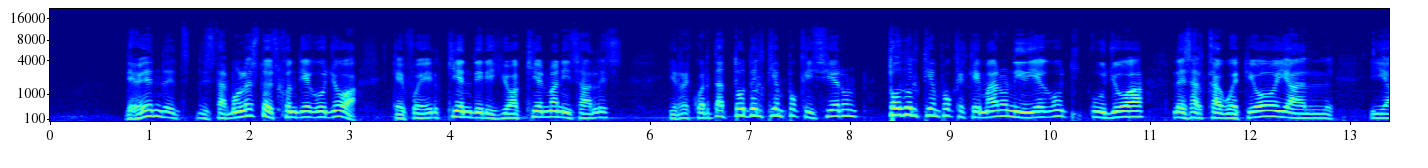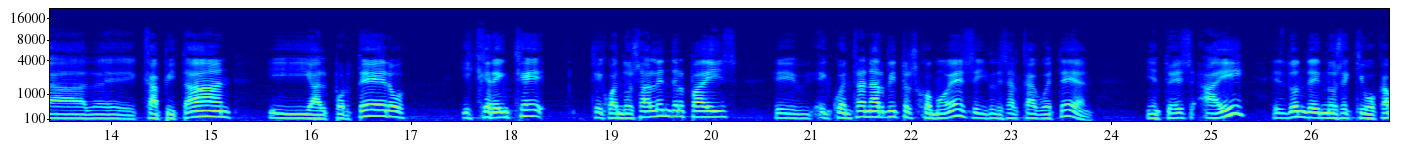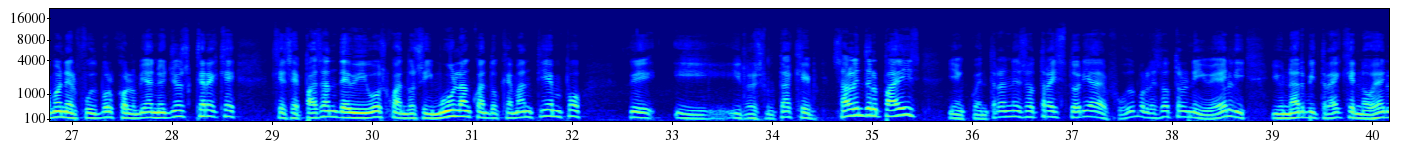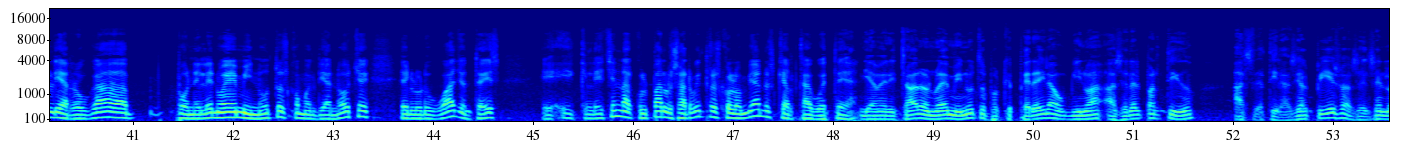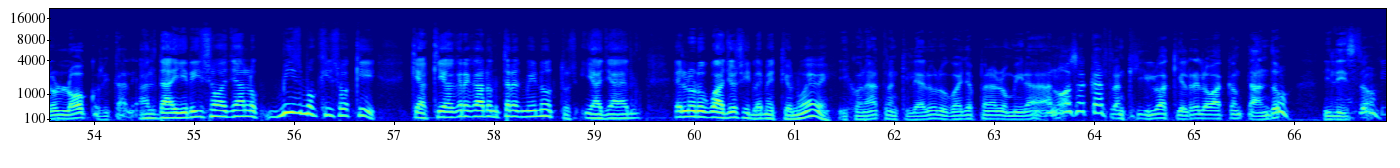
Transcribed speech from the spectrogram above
Deben de, estar molestos es con Diego Ulloa, que fue el quien dirigió aquí en Manizales. Y recuerda todo el tiempo que hicieron, todo el tiempo que quemaron y Diego Ulloa les alcahueteó y al, y al eh, capitán y al portero y creen que, que cuando salen del país eh, encuentran árbitros como ese y les alcahuetean. Y entonces ahí es donde nos equivocamos en el fútbol colombiano. Ellos creen que, que se pasan de vivos cuando simulan, cuando queman tiempo eh, y, y resulta que salen del país y encuentran es otra historia de fútbol, es otro nivel y, y un arbitraje que no se le arruga ponerle nueve minutos como el de anoche el uruguayo. Entonces eh, eh, que le echen la culpa a los árbitros colombianos que alcahuetean. Y ameritaba los nueve minutos porque Pereira vino a hacer el partido, a, a tirarse al piso, a hacerse los locos y tal. Aldair hizo allá lo mismo que hizo aquí, que aquí agregaron tres minutos y allá el, el uruguayo sí le metió nueve. Y con esa tranquilidad el uruguayo apenas lo mira, ah, no va a sacar tranquilo, aquí el reloj va contando y listo.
